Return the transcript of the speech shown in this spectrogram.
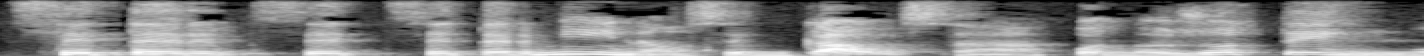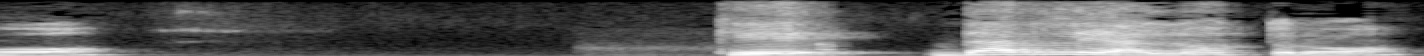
se, termina o se encausa cuando yo tengo que darle al otro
